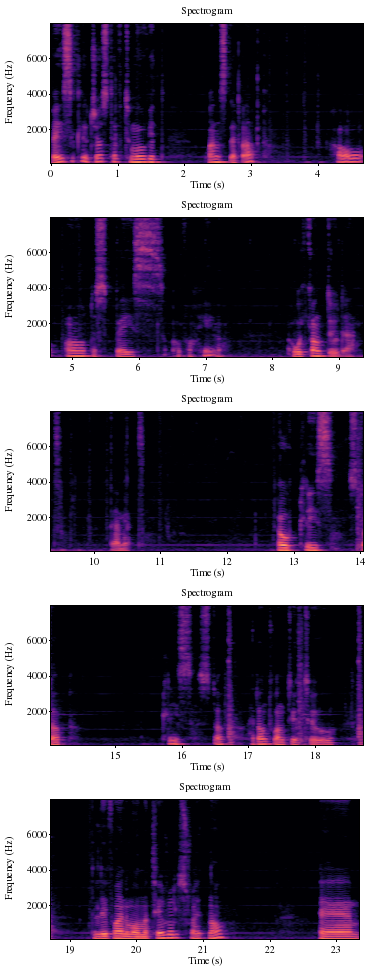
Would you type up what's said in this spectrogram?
basically just have to move it one step up. How are the space over here? we can't do that. Damn it. Oh, please stop. Please stop. I don't want you to deliver any more materials right now. Um,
